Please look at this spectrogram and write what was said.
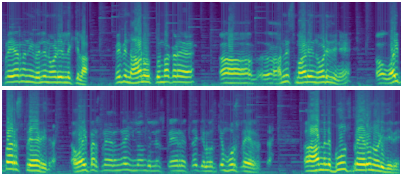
ಸ್ಪ್ರೇಯರ್ನ ನೀವು ಎಲ್ಲಿ ನೋಡಿರ್ಲಿಕ್ಕಿಲ್ಲ. ಮೇ ಬಿ ನಾನು ತುಂಬ ಕಡೆ ಅನಲಿಸ್ ಮಾಡಿ ನೋಡಿದ್ದೀನಿ ವೈಪರ್ ಸ್ಪ್ರೇಯರ್ ಇದೆ. ವೈಪರ್ ಸ್ಪ್ರೇಯರ್ ಅಂದರೆ ಇಲ್ಲೊಂದು ಇಲ್ಲೊಂದು ಸ್ಪ್ರೇಯರ್ ಇರುತ್ತೆ ಕೆಲವೊಂದಕ್ಕೆ ಮೂರು ಸ್ಪ್ರೇಯರ್ ಇರುತ್ತೆ. ಆಮೇಲೆ ಬೂಮ್ ಸ್ಪ್ರೇಯರು ನೋಡಿದ್ದೀವಿ.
